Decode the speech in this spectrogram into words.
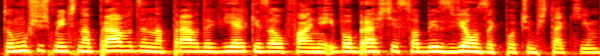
to musisz mieć naprawdę, naprawdę wielkie zaufanie i wyobraźcie sobie związek po czymś takim.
